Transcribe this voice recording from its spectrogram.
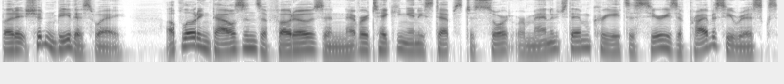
But it shouldn't be this way. Uploading thousands of photos and never taking any steps to sort or manage them creates a series of privacy risks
